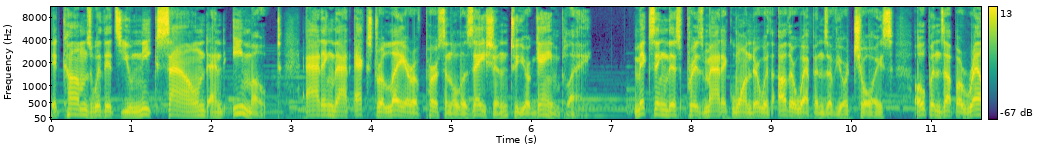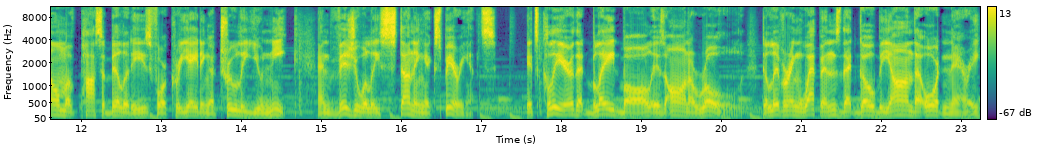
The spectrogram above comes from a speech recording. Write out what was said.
it comes with its unique sound and emote, adding that extra layer of personalization to your gameplay. Mixing this prismatic wonder with other weapons of your choice opens up a realm of possibilities for creating a truly unique and visually stunning experience. It's clear that Blade Ball is on a roll, delivering weapons that go beyond the ordinary,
